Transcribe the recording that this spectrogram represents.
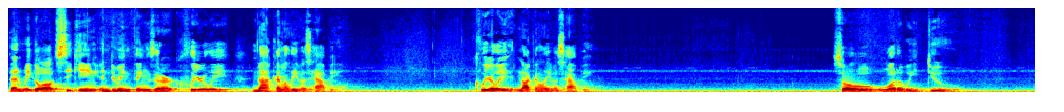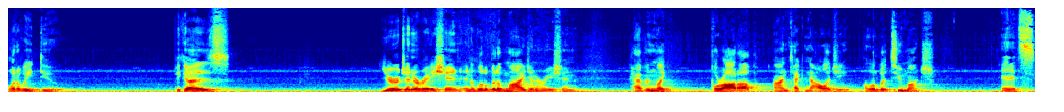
then we go out seeking and doing things that are clearly not going to leave us happy. Clearly not going to leave us happy. So, what do we do? What do we do? Because your generation and a little bit of my generation have been like brought up on technology a little bit too much, and it's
